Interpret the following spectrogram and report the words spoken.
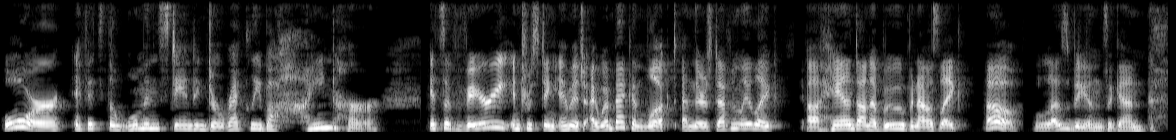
or if it's the woman standing directly behind her. It's a very interesting image. I went back and looked, and there's definitely like a hand on a boob, and I was like, oh, lesbians again.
